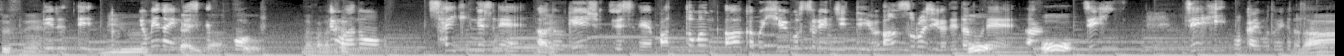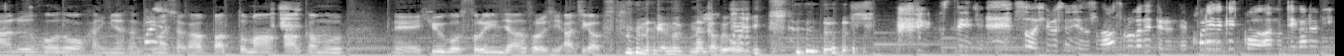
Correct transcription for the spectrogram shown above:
出るって読めないんですけど。機会がそう、なかなでもあか。の最近ですね、あのは原種でですね、バットマン・アーカム・ヒューゴ・ストレンジっていうアンソロジーが出たので、あのおぜひ、ぜひお買い求めくださなるほど。はい、皆さん聞きましたが、バットマン、アーカム、えーヒューゴ・ストレンジャー・アンソロジー。あ、違う。なんかぬ、なんか多い。い。ステージ、そう、ヒューゴ・ステージのそのアンソロが出てるんで、これで結構あの手軽に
